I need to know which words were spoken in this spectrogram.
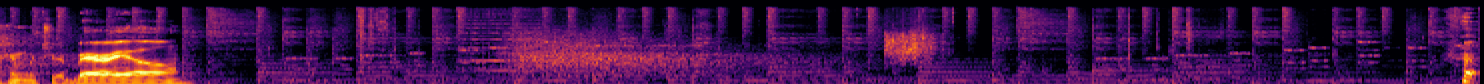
Premature burial.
